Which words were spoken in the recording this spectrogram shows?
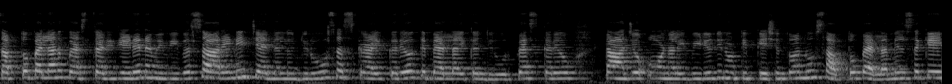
ਸਭ ਤੋਂ ਪਹਿਲਾਂ ਰਿਕੁਐਸਟ ਹੈ ਜੀ, ਜਿਹੜੇ ਨਵੇਂ ਵੀਵਰਸ ਆ ਰਹੇ ਨੇ, ਚੈਨਲ ਨੂੰ ਜਰੂਰ ਸਬਸਕ੍ਰਾਈਬ ਕਰਿਓ ਤੇ ਬੈਲ ਆਈਕਨ ਜਰੂਰ ਪ੍ਰੈਸ ਕਰਿਓ ਤਾਂ ਜੋ ਆਉਣ ਵਾਲੀ ਵੀਡੀਓ ਦੀ ਨੋਟੀਫਿਕੇਸ਼ਨ ਤੁਹਾਨੂੰ ਸਭ ਤੋਂ ਪਹਿਲਾਂ ਮਿਲ ਸਕੇ।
